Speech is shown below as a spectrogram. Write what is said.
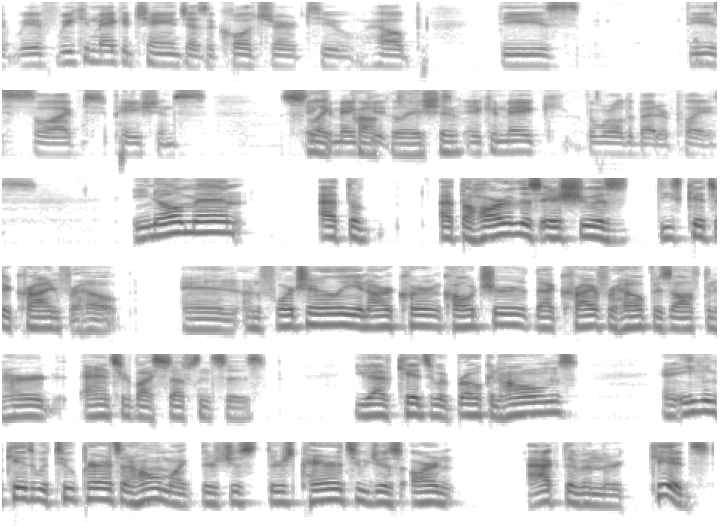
if if we can make a change as a culture to help these these select patients, it select can make population. it, it can make the world a better place. You know, man, at the at the heart of this issue is these kids are crying for help. And unfortunately, in our current culture, that cry for help is often heard answered by substances. You have kids with broken homes, and even kids with two parents at home. Like there's just there's parents who just aren't active in their kids.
